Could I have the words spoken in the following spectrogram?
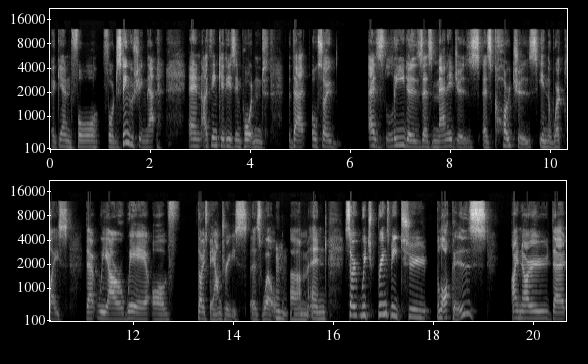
again for for distinguishing that. And I think it is important that also as leaders, as managers, as coaches in the workplace that we are aware of those boundaries as well. Mm-hmm. Um, and so, which brings me to blockers I know that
